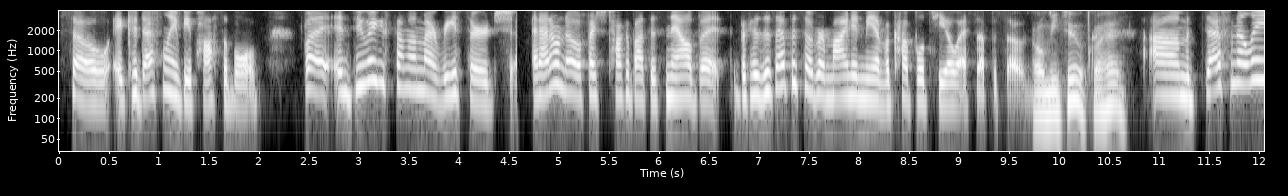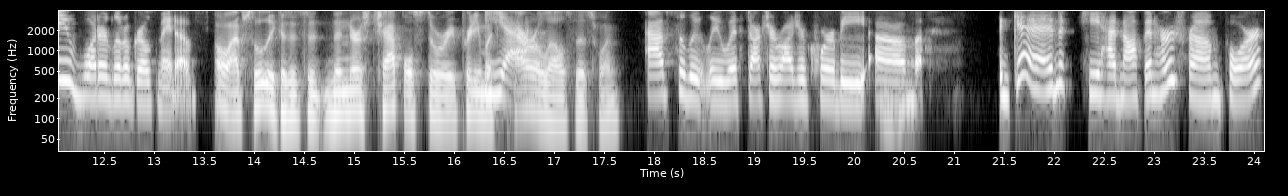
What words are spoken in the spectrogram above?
so it could definitely be possible. But in doing some of my research, and I don't know if I should talk about this now, but because this episode reminded me of a couple TOS episodes. Oh, me too. Go ahead. Um, definitely, what are little girls made of? Oh, absolutely, because it's a, the Nurse Chapel story. Pretty much yeah. parallels this one. Absolutely, with Dr. Roger. Mm-hmm. Um, again, he had not been heard from for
